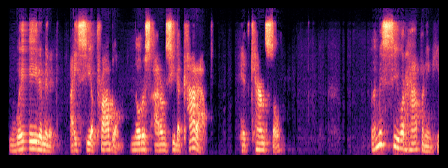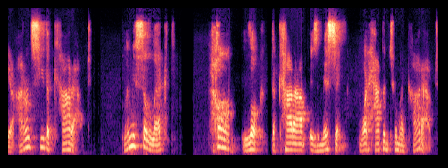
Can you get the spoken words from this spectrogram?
Wait a minute, I see a problem. Notice I don't see the cutout. Hit cancel. Let me see what happening here. I don't see the cutout. Let me select. Oh, look, the cutout is missing. What happened to my cutout?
